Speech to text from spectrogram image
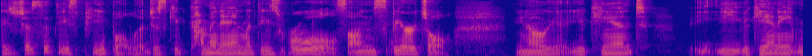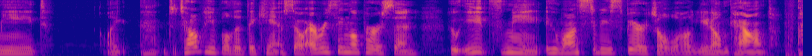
it's just that these people that just keep coming in with these rules on spiritual, you know, you, you can't you can't eat meat. Like to tell people that they can't. So every single person who eats meat, who wants to be spiritual, well, you don't count.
